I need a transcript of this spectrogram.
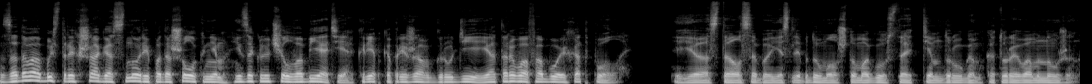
За два быстрых шага Снори подошел к ним и заключил в объятия, крепко прижав к груди и оторвав обоих от пола. «Я остался бы, если б думал, что могу стать тем другом, который вам нужен.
